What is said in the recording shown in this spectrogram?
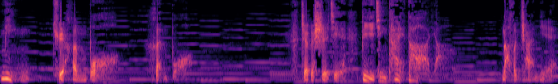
命却很薄很薄。这个世界毕竟太大呀，那份缠绵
